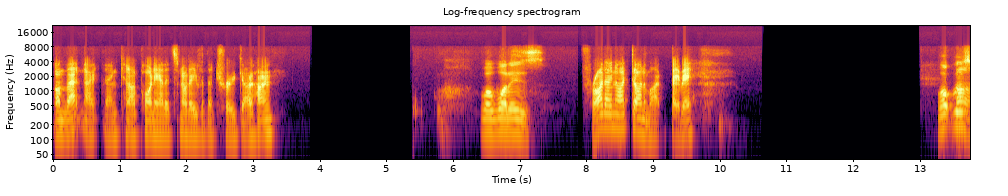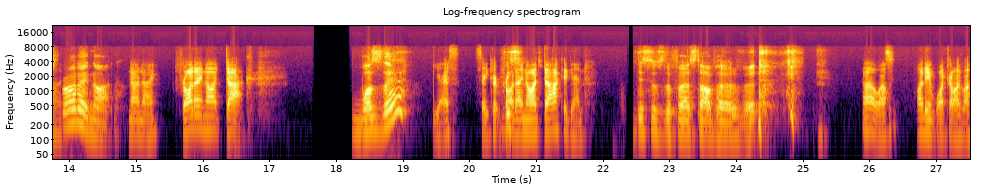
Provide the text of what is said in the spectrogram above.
On that note, then, can I point out it's not even the true go home? Well, what is? Friday Night Dynamite, baby. What was Oh. Friday night? No, no. Friday Night Dark. Was there? Yes. Secret This- Friday Night Dark again. This is the first I've heard of it. Oh, well. I didn't watch either.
